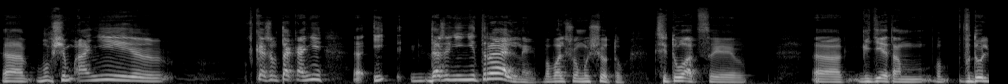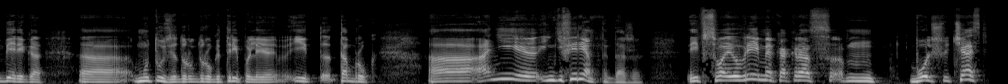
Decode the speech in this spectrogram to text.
Э, в общем, они, скажем так, они э, и, даже не нейтральны, по большому счету, к ситуации э, где там вдоль берега э, мутузи друг друга, Триполи и Табрук. Они индифферентны даже. И в свое время как раз большую часть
